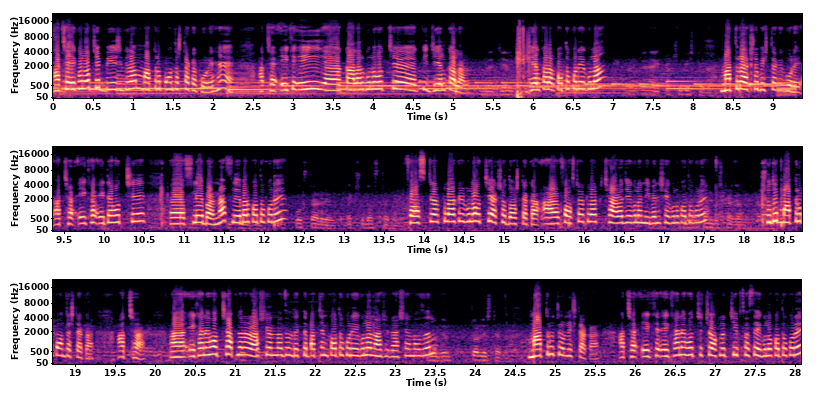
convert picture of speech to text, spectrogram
আচ্ছা এগুলো হচ্ছে বিশ গ্রাম মাত্র পঞ্চাশ টাকা করে হ্যাঁ? আচ্ছা এই- এই কালারগুলো হচ্ছে কি জেল কালার? মানে জেল কালার। কত করে এগুলো? মাত্র একশো বিশ টাকা করে। আচ্ছা এটা হচ্ছে ফ্লেভার না? ফ্লেভার কত করে? ফস্টার ক্লার্ক এগুলো হচ্ছে একশো দশ টাকা। আর ফস্টার ক্লার্ক ছাড়া যেগুলো নেবেন সেগুলো কত করে? শুধু মাত্র পঞ্চাশ টাকা। আচ্ছা এখানে হচ্ছে আপনারা রাশিয়ান নজল দেখতে পাচ্ছেন কত করে এগুলো রাশি- রাশিয়ান নজল চল্লিশ টাকা। মাত্র চল্লিশ টাকা। আচ্ছা এখ- এখানে হচ্ছে চকলেট চিপস আছে এগুলো কত করে?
